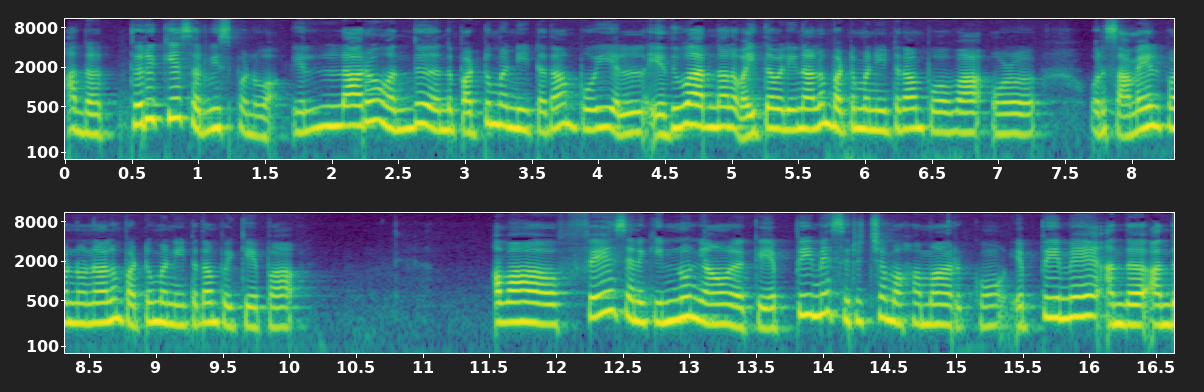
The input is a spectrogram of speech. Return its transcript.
அந்த தெருக்கே சர்வீஸ் பண்ணுவாள் எல்லாரும் வந்து அந்த பட்டு மண்ணிட்ட தான் போய் எல் எதுவாக இருந்தாலும் வைத்த வழினாலும் பட்டு மண்ணிட்டு தான் போவா. ஒரு சமையல் பண்ணுனாலும் பட்டு மண்ணிட்டு தான் போய் கேட்பா அவள் ஃபேஸ் எனக்கு இன்னும் ஞாபகம் இருக்குது எப்பயுமே சிரித்த முகமாக இருக்கும். எப்பயுமே அந்த அந்த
